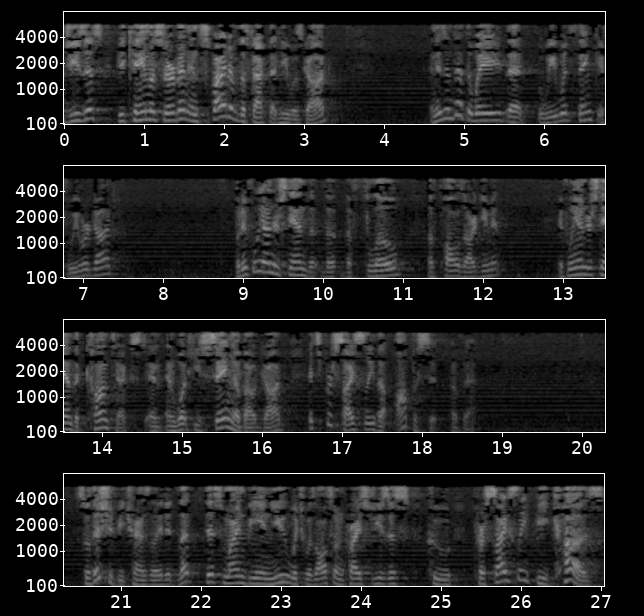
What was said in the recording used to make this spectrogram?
Jesus became a servant in spite of the fact that he was God. And isn't that the way that we would think if we were God? But if we understand the, the, the flow of Paul's argument, if we understand the context and, and what he's saying about God, it's precisely the opposite of that. So this should be translated, let this mind be in you, which was also in Christ Jesus, who precisely because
